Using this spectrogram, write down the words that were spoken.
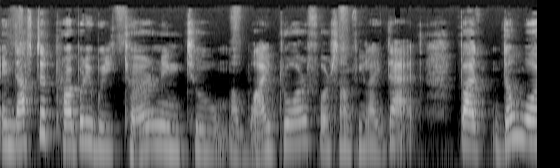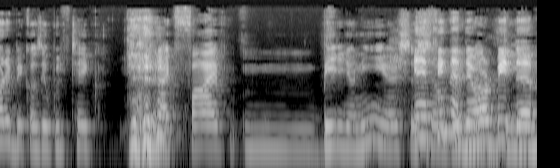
and after probably will turn into a white dwarf or something like that. But don't worry because it will take like five mm, billion years. Yeah, I so think that the orbit, be um,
